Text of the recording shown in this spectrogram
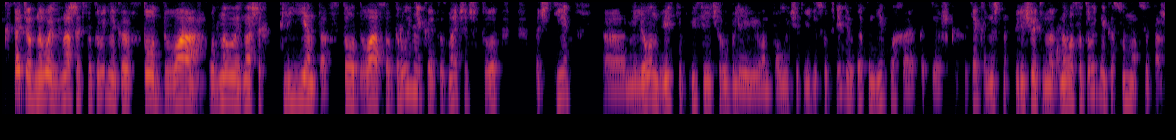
Кстати, одного из наших сотрудников 102, у одного из наших клиентов 102 сотрудника, это значит, что почти миллион двести тысяч рублей он получит в виде субсидий, вот это неплохая поддержка. Хотя, конечно, в пересчете на одного сотрудника сумма все та же.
